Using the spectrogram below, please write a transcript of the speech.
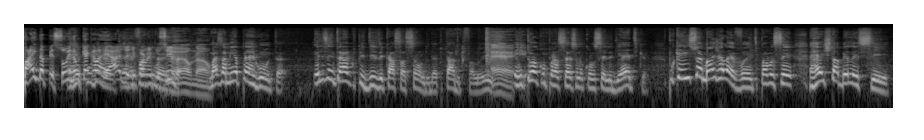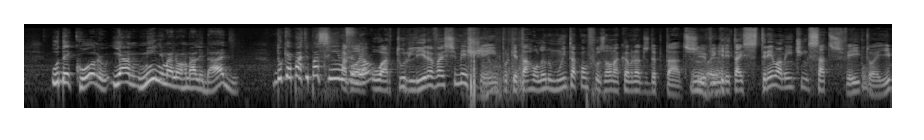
pai da pessoa e É não quer que ela reaja é de forma repugnante. impulsiva. não. Mas a minha pergunta: eles entraram com pedido de cassação do deputado que falou isso? É, Entrou com processo no Conselho de Ética? Porque isso é mais relevante para você restabelecer o decoro e a mínima normalidade do que partir para cima, Agora, entendeu? o Arthur Lira vai se mexer, hein? Porque tá rolando muita confusão na Câmara dos Deputados. Hum, Eu vi é. que ele tá extremamente insatisfeito aí,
